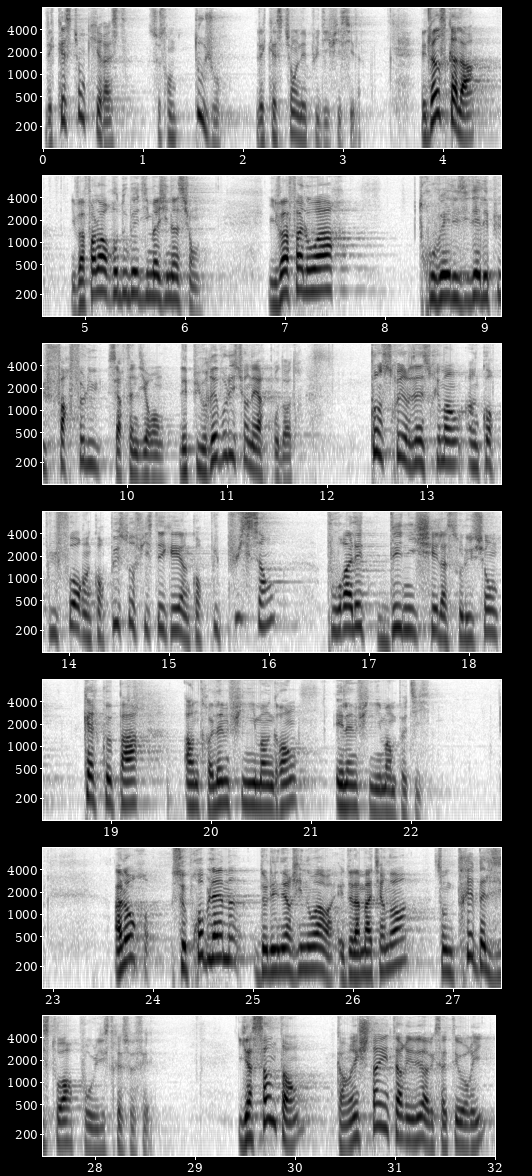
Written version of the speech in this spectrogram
les questions qui restent, ce sont toujours les questions les plus difficiles. Et dans ce cas-là, il va falloir redoubler d'imagination. Il va falloir trouver les idées les plus farfelues, certains diront, les plus révolutionnaires pour d'autres, construire des instruments encore plus forts, encore plus sophistiqués, encore plus puissants pour aller dénicher la solution quelque part entre l'infiniment grand et l'infiniment petit. Alors, ce problème de l'énergie noire et de la matière noire sont de très belles histoires pour illustrer ce fait. Il y a 100 ans, quand Einstein est arrivé avec sa théorie,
